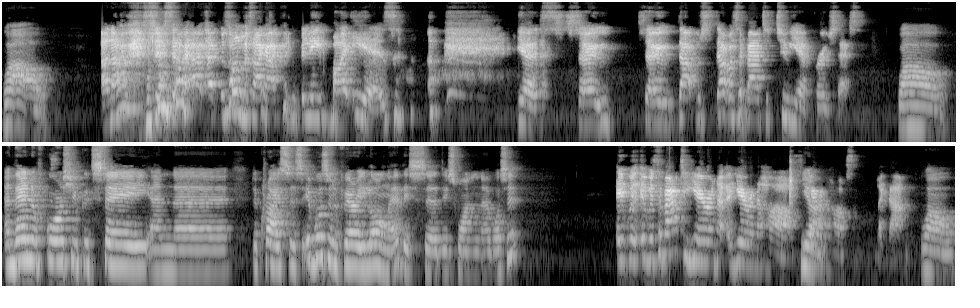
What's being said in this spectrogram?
Wow. And I was just, I, I, it was almost like I couldn't believe my ears. yes, so so that was that was about a two year process. Wow. And then, of course, you could stay, and uh, the crisis, it wasn't very long, eh, this, uh, this one, uh, was it? It was, it was about a year and a, a year and a half, yeah. year and a half, something like that. Wow.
